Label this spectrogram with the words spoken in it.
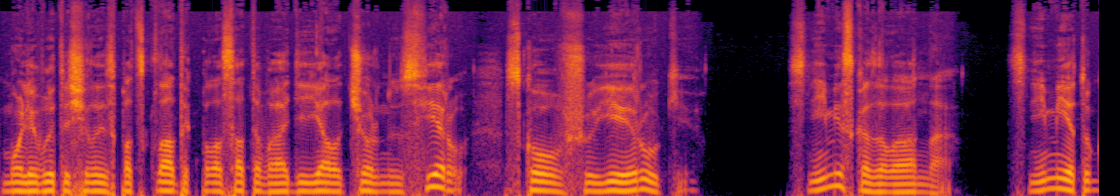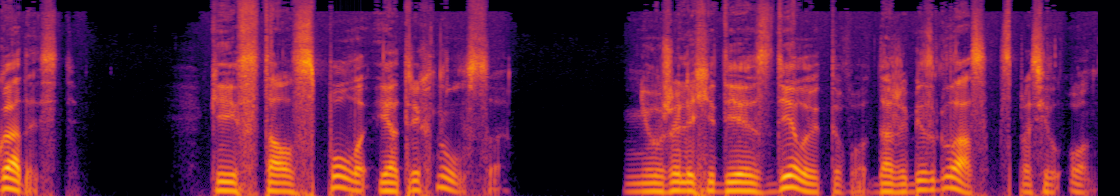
Молли вытащила из-под складок полосатого одеяла черную сферу, сковывавшую ей руки. «Сними», — сказала она. «Сними эту гадость». Кейс встал с пола и отряхнулся. «Неужели Хидея сделает его, даже без глаз?» – спросил он.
